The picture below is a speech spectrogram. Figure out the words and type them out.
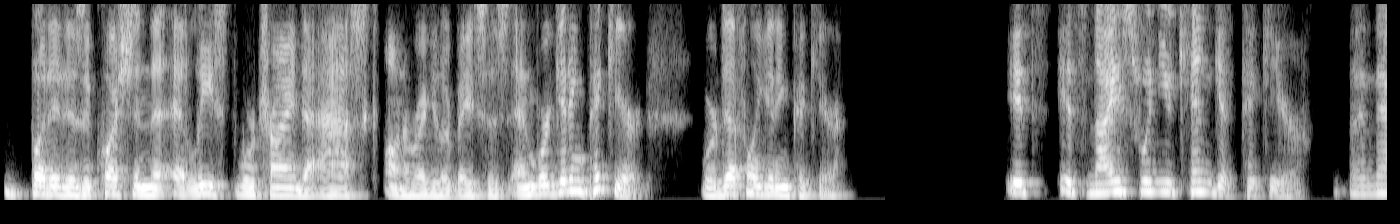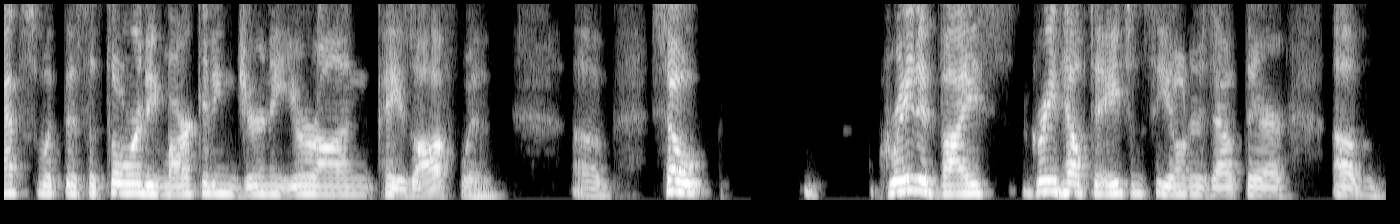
but it is a question that at least we're trying to ask on a regular basis and we're getting pickier. We're definitely getting pickier. It's it's nice when you can get pickier and that's what this authority marketing journey you're on pays off with. Um, so great advice great help to agency owners out there. Um,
